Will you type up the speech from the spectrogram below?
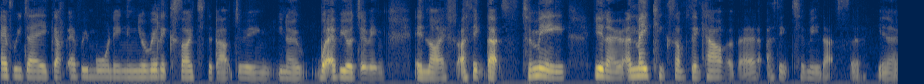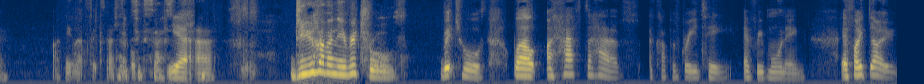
every day, get up every morning, and you're really excited about doing, you know, whatever you're doing in life. I think that's to me, you know, and making something out of it. I think to me that's, uh, you know, I think that's success. That's success. Yeah. Do you have any rituals? Rituals. Well, I have to have a cup of green tea every morning. If I don't,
